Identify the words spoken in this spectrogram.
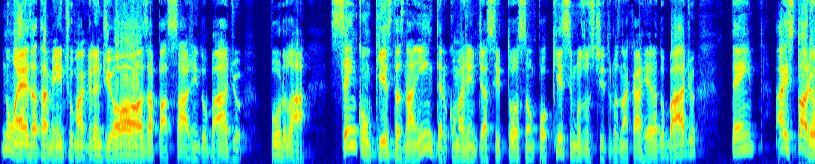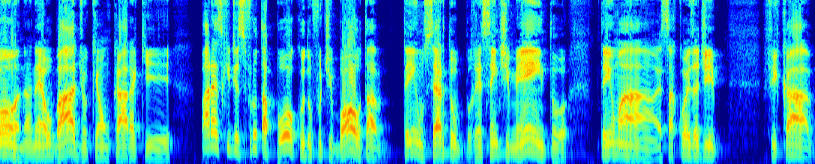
não é exatamente uma grandiosa passagem do Baggio por lá. Sem conquistas na Inter, como a gente já citou, são pouquíssimos os títulos na carreira do Baggio, tem a historiona, né? O Baggio, que é um cara que parece que desfruta pouco do futebol, tá? tem um certo ressentimento, tem uma essa coisa de ficar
